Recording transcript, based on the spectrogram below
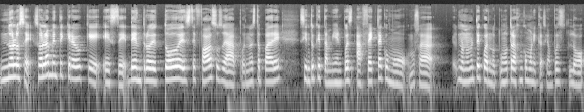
No lo sé, solamente creo que este, dentro de todo este falso, o sea, pues no está padre, siento que también pues afecta como, o sea, normalmente cuando uno trabaja en comunicación pues lo,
